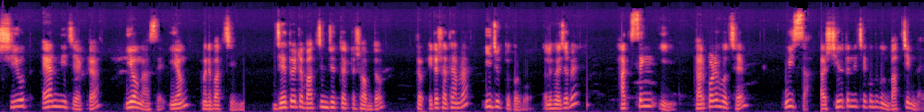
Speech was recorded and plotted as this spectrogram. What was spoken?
শিউত এর নিচে একটা ইয়ং আছে, ইয়ং মানে বাচ্চিম যেহেতু এটা বাচ্চিম যুক্ত একটা শব্দ, তো এটার সাথে আমরা ই যুক্ত করব। তাহলে হয়ে যাবে হাকসেং ই। তারপরে হচ্ছে উইসা। আর শিউতের নিচে কিন্তু কোনো বাচ্চিম নাই।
